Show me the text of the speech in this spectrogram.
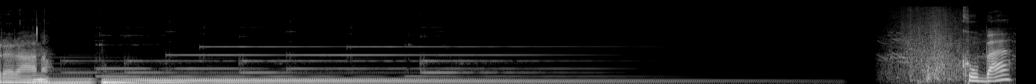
ráno. Kuba,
